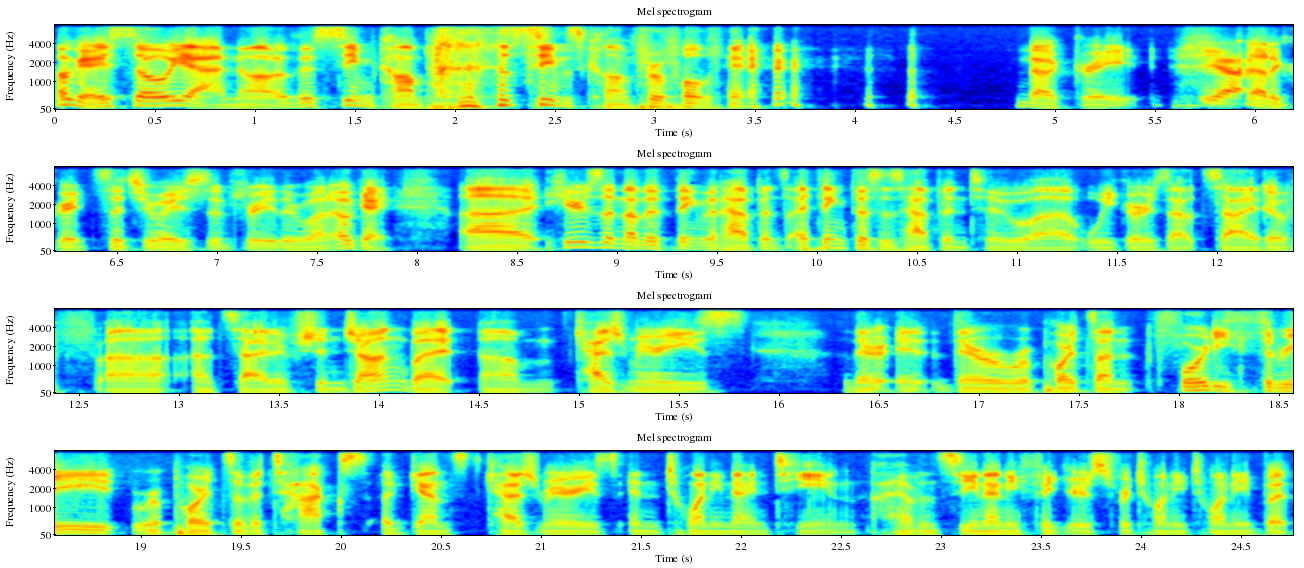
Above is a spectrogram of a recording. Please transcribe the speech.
Okay, so yeah, no, this seem comp seems comparable there. Not great. Yeah. Not a great situation for either one. Okay. Uh, here's another thing that happens. I think this has happened to uh, Uyghurs outside of uh, outside of Xinjiang, but um, Kashmiris. There, there are reports on 43 reports of attacks against Kashmiris in 2019. I haven't seen any figures for 2020, but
